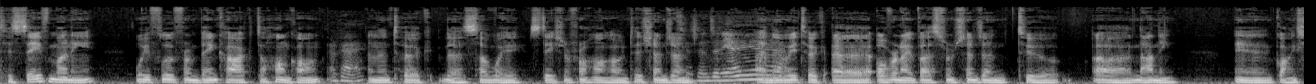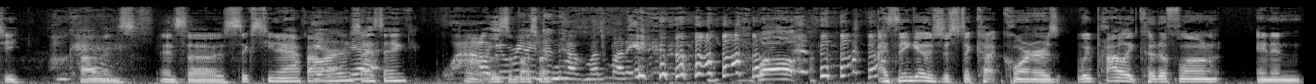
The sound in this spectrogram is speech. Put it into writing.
to save money, we flew from Bangkok to Hong Kong, Okay. and then took the subway station from Hong Kong to Shenzhen, Shenzhen, yeah, yeah, yeah. and then we took a overnight bus from Shenzhen to uh, Nanning in Guangxi okay. province, and so 16 and a half hours, yeah. I think. Wow, you really didn't have much money. Well, I think it was just to cut corners. We probably could have flown and then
